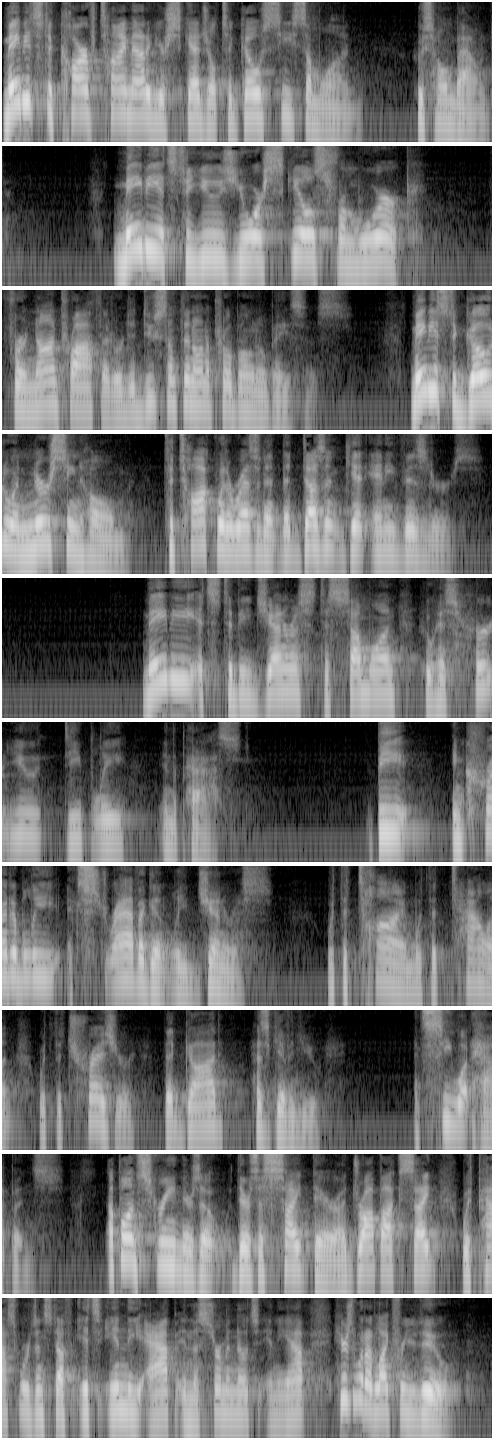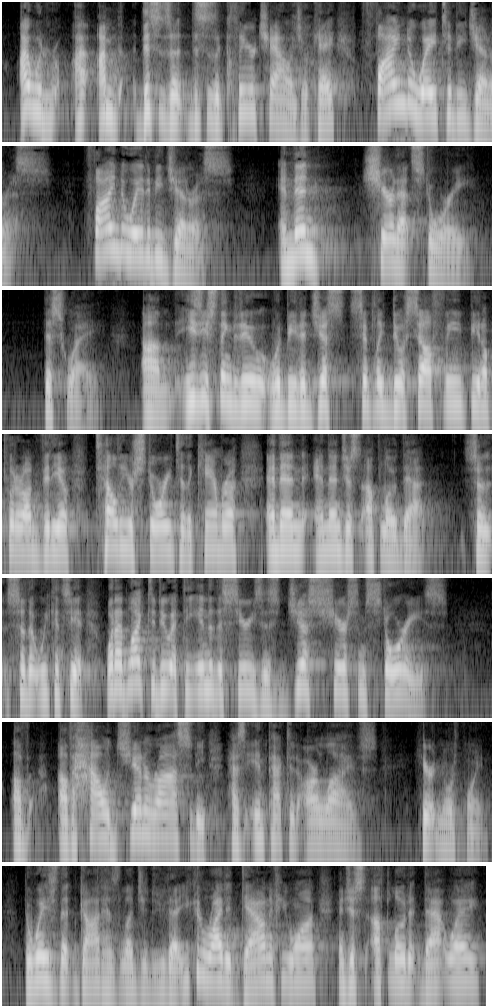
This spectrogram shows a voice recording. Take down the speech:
Maybe it's to carve time out of your schedule to go see someone who's homebound. Maybe it's to use your skills from work for a nonprofit or to do something on a pro bono basis. Maybe it's to go to a nursing home to talk with a resident that doesn't get any visitors. Maybe it's to be generous to someone who has hurt you deeply in the past. Be incredibly, extravagantly generous with the time, with the talent, with the treasure that God has given you and see what happens. Up on screen, there's a, there's a site there, a Dropbox site with passwords and stuff. It's in the app, in the sermon notes in the app. Here's what I'd like for you to do. I would, I, am this, is a, this is a clear challenge, okay? Find a way to be generous. Find a way to be generous. And then share that story this way. Um, easiest thing to do would be to just simply do a selfie, you know, put it on video, tell your story to the camera, and then, and then just upload that so, so that we can see it. What I'd like to do at the end of the series is just share some stories of, of how generosity has impacted our lives here at Northpointe, the ways that God has led you to do that. You can write it down if you want and just upload it that way.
